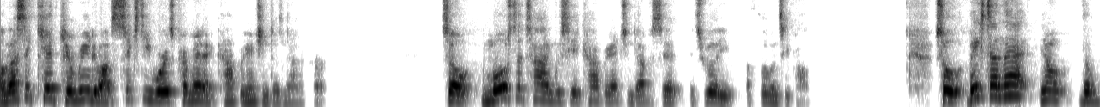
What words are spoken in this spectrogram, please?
unless a kid can read about 60 words per minute, comprehension does not occur. So most of the time we see a comprehension deficit, it's really a fluency problem. So based on that, you know, the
